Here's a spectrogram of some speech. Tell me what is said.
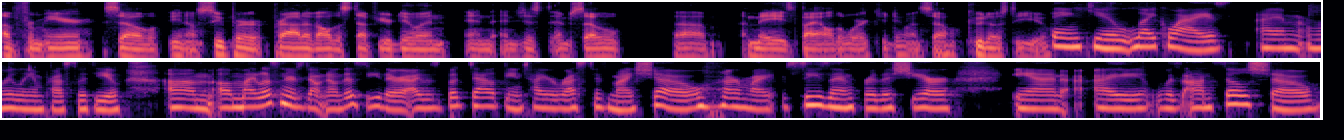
up from here. So you know, super proud of all the stuff you're doing, and and just am so uh, amazed by all the work you're doing. So kudos to you. Thank you. Likewise. I'm really impressed with you. Um, uh, my listeners don't know this either. I was booked out the entire rest of my show or my season for this year. And I was on Phil's show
